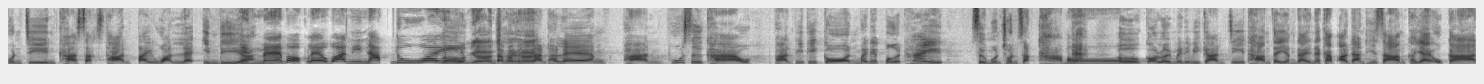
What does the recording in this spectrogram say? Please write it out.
คนจีน คาซัคสถานไต้หวันและอินเดีย เห็นไหมบอกแล้วว่าอันนี้นับด้วยเออผลงานแต่มันใช่เป็นฮะ การแถลงผ่านผู้สื่อข่าว ผ่านพิธีกรไม่ได้เปิดให้ สื่อมวลชนซักถามไงอ๋อเออก็เลยไม่ได้มีการจี้ถามแต่อย่างใดนะครับเอาด้านที่ 3 ขยายโอกาส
